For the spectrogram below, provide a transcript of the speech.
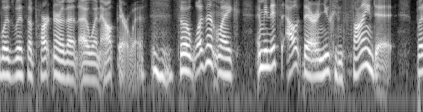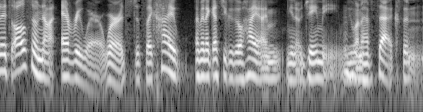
was with a partner that I went out there with. Mm-hmm. So it wasn't like I mean, it's out there and you can find it, but it's also not everywhere where it's just like, hi. I mean, I guess you could go, hi, I'm you know Jamye. We want to have sex and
